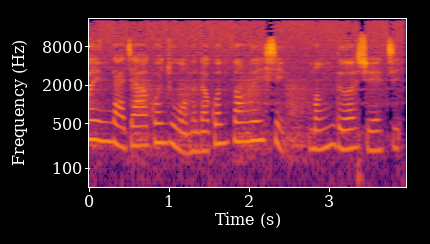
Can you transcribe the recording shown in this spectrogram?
欢迎大家关注我们的官方微信“蒙德学记”。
